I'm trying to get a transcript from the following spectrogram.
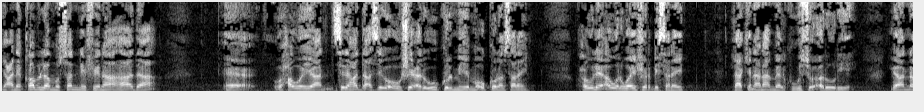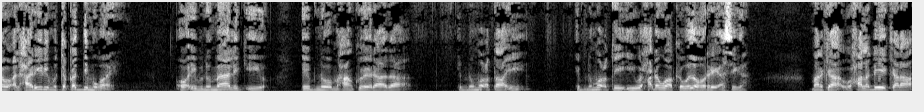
Yacni qabla musanifinaa haadaa waxa weeyaan sida hadda asiga uu shicir ugu kulmiyey ma u kulansanayn wuxuu leey awal way firdhisanayd laakiin anaa meel kugu soo arooriyey. Liannahu alxariiri mutaqadim waaye oo ibnu maalik iyo ibnu maxaan ku irahdaa ibnu mucطa iyo ibnu mucطi iyo waxa dhan waa ka wada horeey asiga. Marka waxaa la dhihi karaa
